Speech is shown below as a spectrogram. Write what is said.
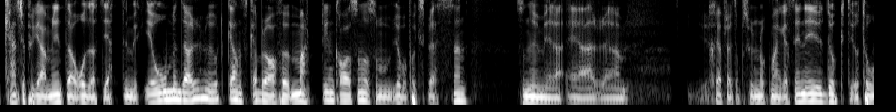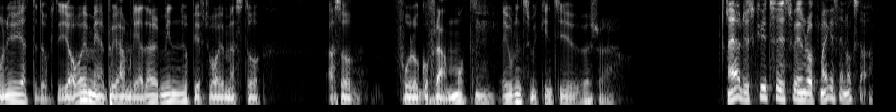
kanske programmen inte har åldrats jättemycket. Jo, men det har det nog gjort ganska bra. För Martin Karlsson då, som jobbar på Expressen, som numera är uh, chefredaktör på Sweden Rock Magazine, är ju duktig och Tony är ju jätteduktig. Jag var ju mer programledare. Min uppgift var ju mest att alltså, få det att gå framåt. Jag gjorde inte så mycket intervjuer. Sådär. Nej, du skrev till Sweden Rock Magazine också.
